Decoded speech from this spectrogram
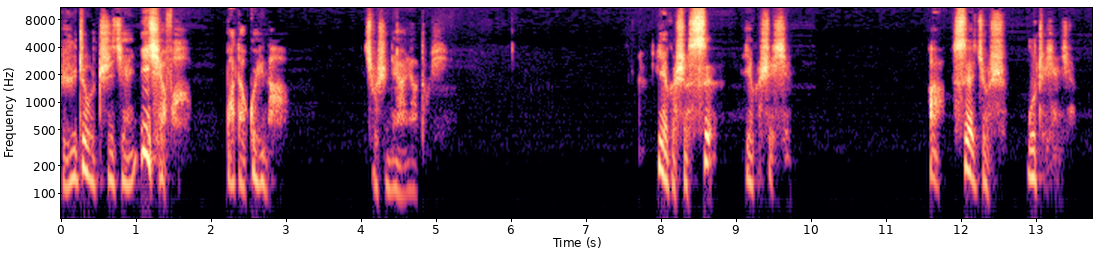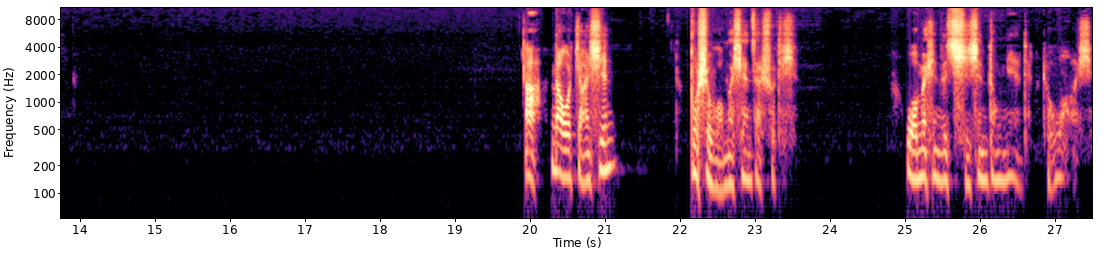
宇宙之间一切法，把它归纳，就是两样东西，一个是色，一个是心。啊，色就是物质现象。啊，那我讲心，不是我们现在说的心。我们现在起心动念的这妄心，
